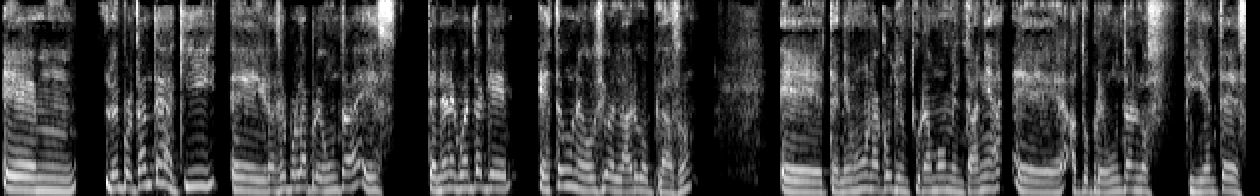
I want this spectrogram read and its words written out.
Em, lo importante aquí, eh, gracias por la pregunta, es tener en cuenta que este es un negocio de largo plazo eh, tenemos una coyuntura momentánea. Eh, a tu pregunta, en los siguientes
